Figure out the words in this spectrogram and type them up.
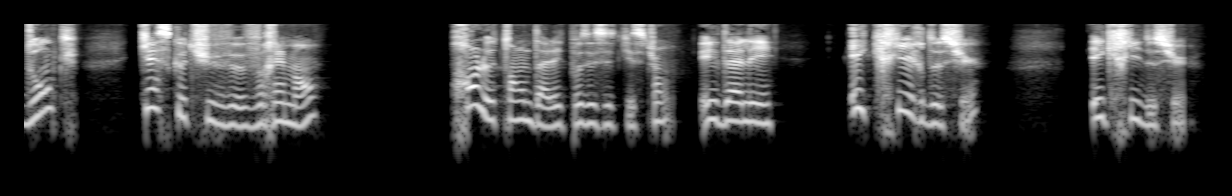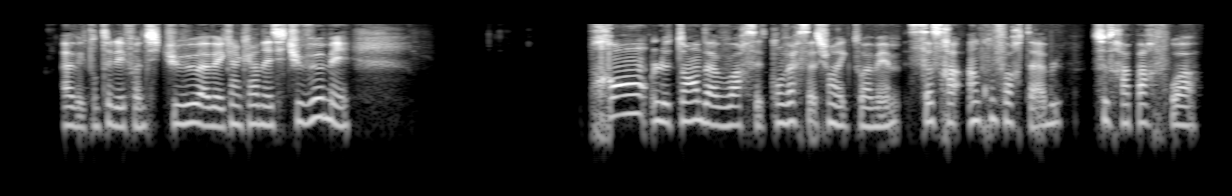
Donc, qu'est-ce que tu veux vraiment? Prends le temps d'aller te poser cette question et d'aller écrire dessus. Écris dessus. Avec ton téléphone si tu veux, avec un carnet si tu veux, mais prends le temps d'avoir cette conversation avec toi-même. Ça sera inconfortable, ce sera parfois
